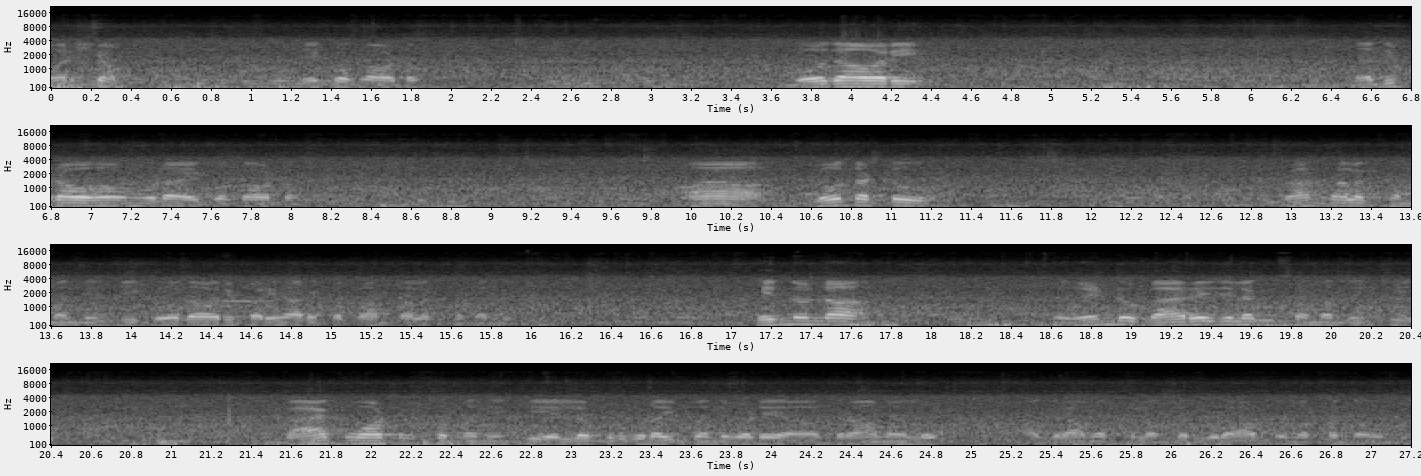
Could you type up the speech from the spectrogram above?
వర్షం ఎక్కువ కావటం. గోదావరి నది ప్రవాహం కూడా ఎక్కువ కావటం. ఆ లోతట్టు ప్రాంతాలకు సంబంధించి గోదావరి పరిహారక ప్రాంతాలకు సంబంధించి కిందున్న రెండు బ్యారేజీలకు సంబంధించి బ్యాక్ వాటర్కి సంబంధించి ఎల్లప్పుడూ కూడా ఇబ్బంది పడే ఆ గ్రామాల్లో ఆ గ్రామస్తులందరూ కూడా ఆత్మమత్తంగా ఉంది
